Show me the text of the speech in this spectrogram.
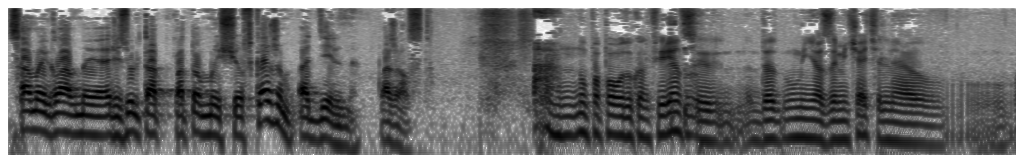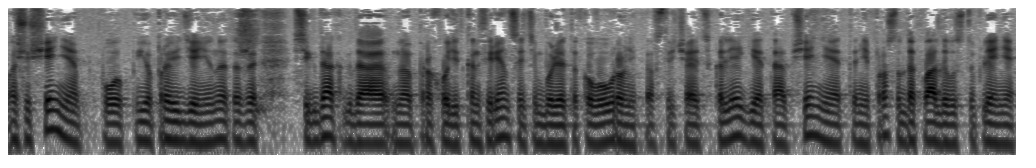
самый главный результат потом мы еще скажем отдельно, пожалуйста. Ну, по поводу конференции, да, у меня замечательное ощущение по ее проведению. Но это же всегда, когда проходит конференция, тем более такого уровня, когда встречаются коллеги, это общение, это не просто доклады, выступления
